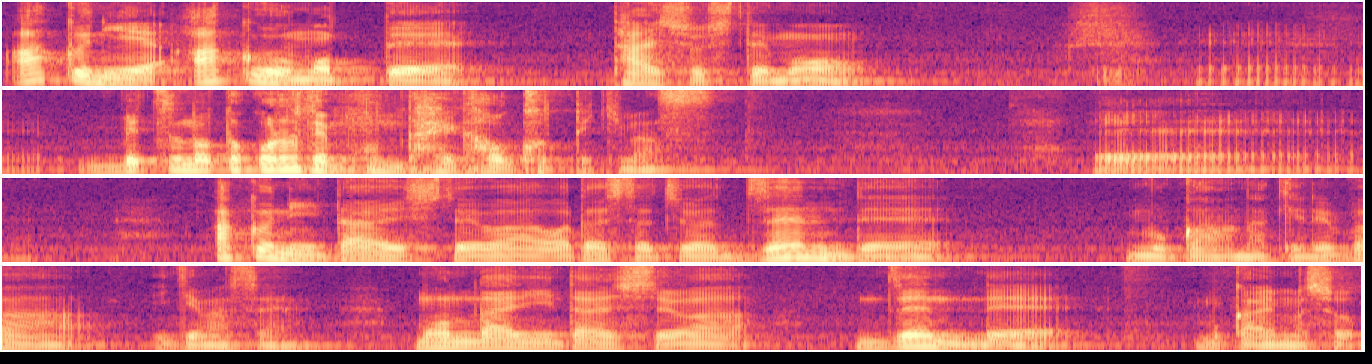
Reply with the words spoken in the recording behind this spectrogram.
悪に悪をもって対処しても別のところで問題が起こってきます、えー、悪に対しては私たちは善で向かわなければいけません。問題に対しては善で向かいましょう。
